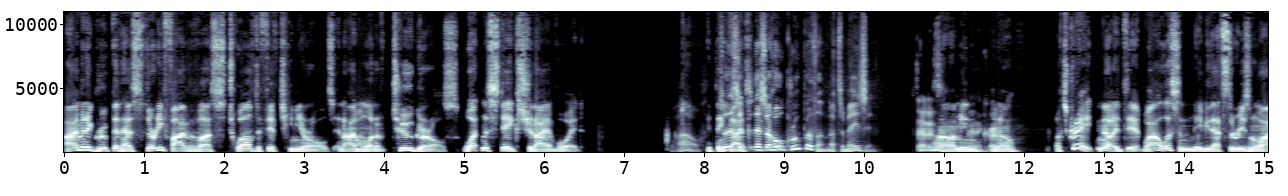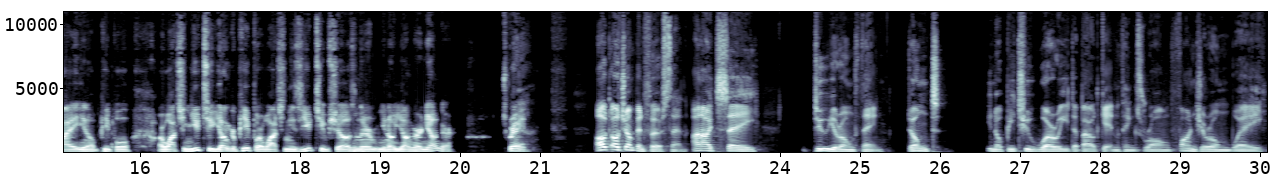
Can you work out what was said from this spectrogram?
I'm in a group that has 35 of us, 12 to 15 year olds, and I'm Wow. one of two girls. What mistakes should I avoid? Wow. You think, so there's guys? a, there's a whole group of them. That's amazing. That is. Well, I mean, incredible. you know, that's great. No, it, it, well, listen, maybe that's the reason why you know people are watching YouTube. Younger people are watching these YouTube shows, and hmm. they're you know younger and younger. It's great. Yeah. I'll, I'll jump in first then. And I'd say do your own thing. Don't, you know, be too worried about getting things wrong. Find your own way.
